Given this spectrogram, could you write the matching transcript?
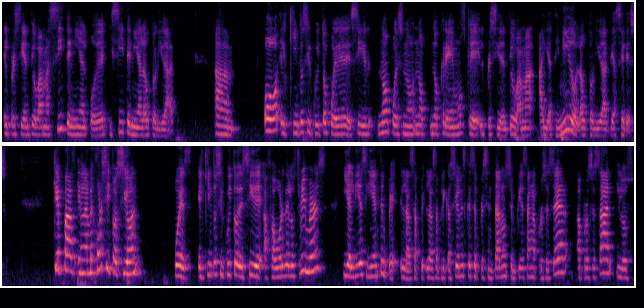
el presidente Obama sí tenía el poder y sí tenía la autoridad. o el quinto circuito puede decir, no, pues no, no, no creemos que el presidente Obama haya tenido la autoridad de hacer eso. ¿Qué pasa? En la mejor situación, pues el quinto circuito decide a favor de los Dreamers y al día siguiente las, las aplicaciones que se presentaron se empiezan a procesar, a procesar y los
